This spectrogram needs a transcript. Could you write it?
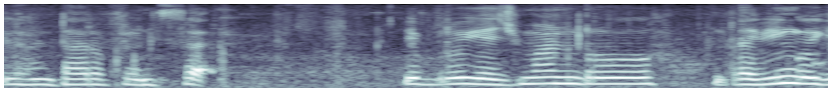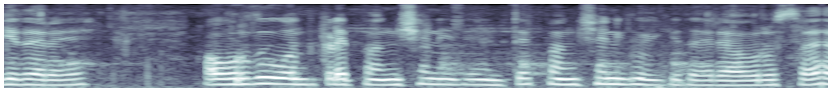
ಇಲ್ಲಿ ಹೊಂಟಾರು ಫ್ರೆಂಡ್ಸ ಇಬ್ಬರು ಯಜಮಾನ್ರು ಡ್ರೈವಿಂಗ್ ಹೋಗಿದ್ದಾರೆ. ಅವ್ರದ್ದು ಒಂದು ಕಡೆ ಫಂಕ್ಷನ್ ಇದೆ ಅಂತೆ. ಫಂಕ್ಷನ್ಗೆ ಹೋಗಿದ್ದಾರೆ ಅವರು ಸಹ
